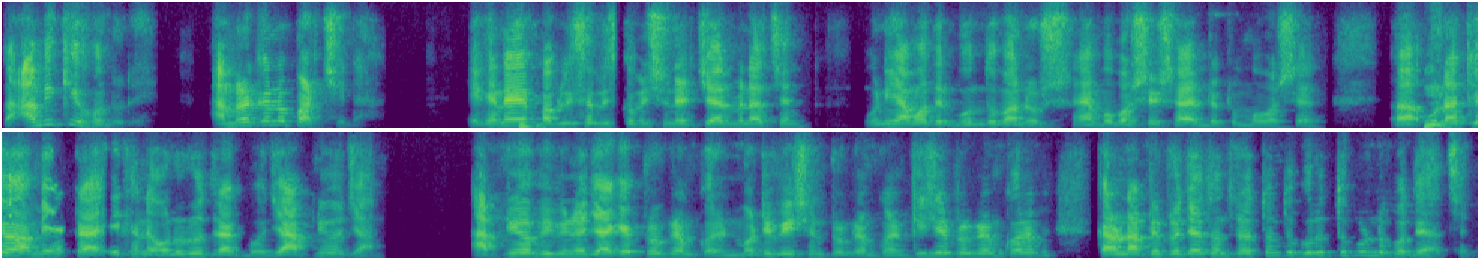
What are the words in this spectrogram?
তা আমি কি হনুরে? আমরা কেন পারছি না? এখানে পাবলিক সার্ভিস কমিশনের চেয়ারম্যান আছেন। উনি আমাদের বন্ধু মানুষ। হ্যাঁ মোবাশের সাহেব ডক্টর মোবাশের। উনাকেও আমি একটা এখানে অনুরোধ রাখব যে আপনিও যান। আপনিও বিভিন্ন জায়গায় প্রোগ্রাম করেন মোটিভেশন প্রোগ্রাম করেন। কিসের প্রোগ্রাম করেন? কারণ আপনি প্রজাতন্ত্রের অত্যন্ত গুরুত্বপূর্ণ পদে আছেন।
